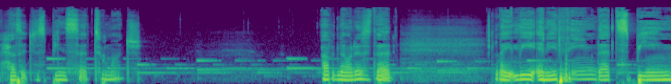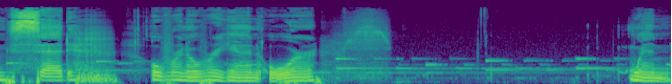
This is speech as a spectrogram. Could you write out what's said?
has it just been said too much? I've noticed that lately anything that's being said over and over again or when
